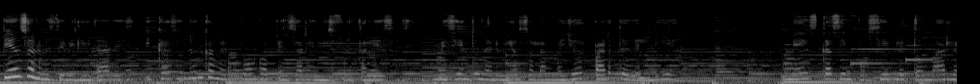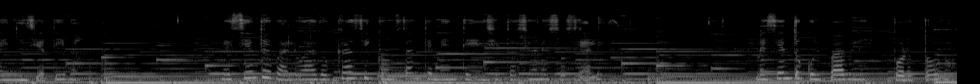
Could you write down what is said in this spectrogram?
Pienso en mis debilidades y casi nunca me pongo a pensar en mis fortalezas. Me siento nervioso la mayor parte del día. Me es casi imposible tomar la iniciativa. Me siento evaluado casi constantemente en situaciones sociales. Me siento culpable por todo.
